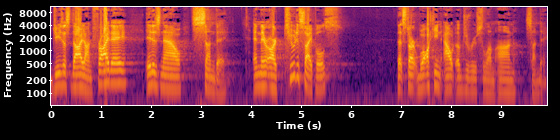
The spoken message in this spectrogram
Jesus died on Friday, it is now Sunday. And there are two disciples that start walking out of Jerusalem on Sunday.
